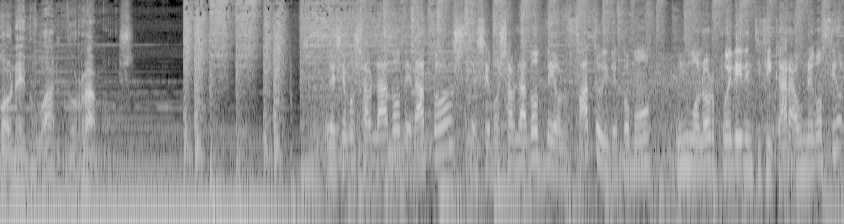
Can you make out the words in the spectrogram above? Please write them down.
Con Eduardo Ramos. Les hemos hablado de datos, les hemos hablado de olfato y de cómo un olor puede identificar a un negocio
